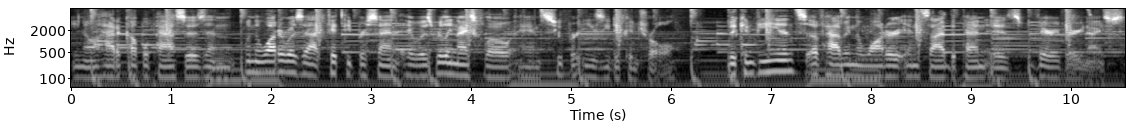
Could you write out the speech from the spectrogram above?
you know, had a couple passes, and when the water was at 50%, it was really nice flow and super easy to control. The convenience of having the water inside the pen is very, very nice.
